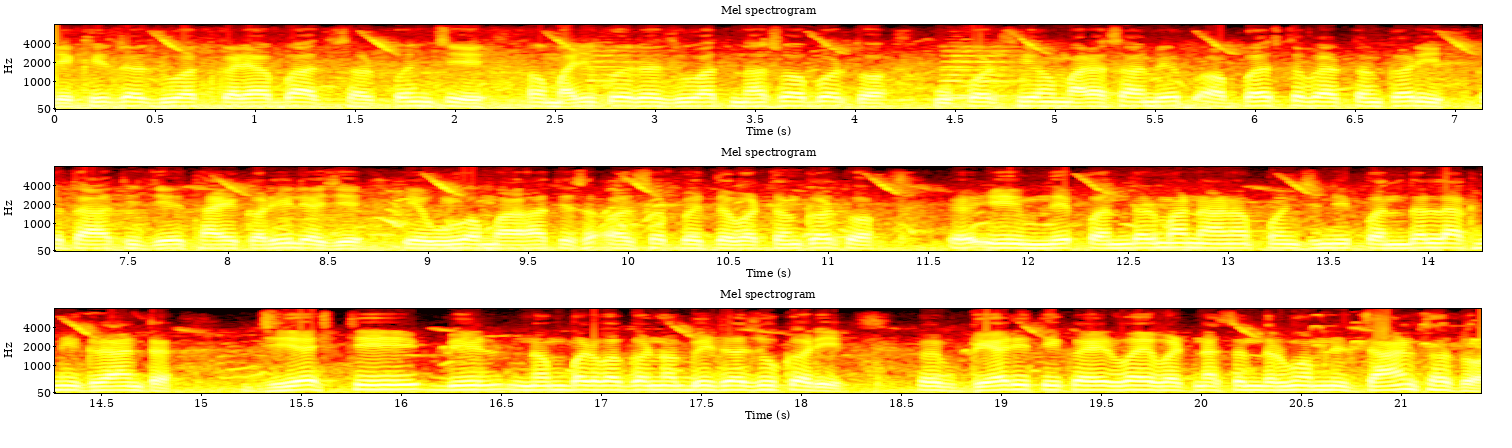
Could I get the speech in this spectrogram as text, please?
લેખિત રજૂઆત કર્યા બાદ સરપંચે અમારી કોઈ રજૂઆત ન સાંભળતો ઉપરથી અમારા સામે અભ્યસ્ત વર્તન કરી કે તારાથી જે થાય કરી લેજે એવું અમારા હાથે અસભ્ય વર્તન કરતો. એમને પંદરમાં નાણાં પંચની પંદર લાખની ગ્રાન્ટ જીએસટી બિલ નંબર વગરનો બિલ રજૂ કરી. ગેરરીતિ કરેલ વહીવટના સંદર્ભમાં અમને જાણ થતો.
